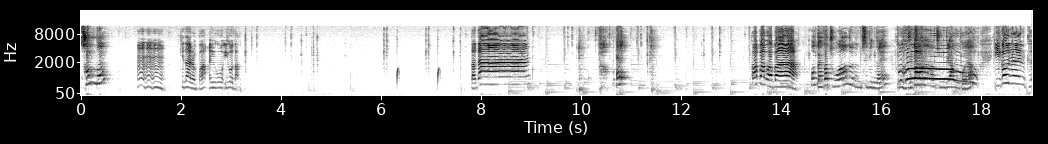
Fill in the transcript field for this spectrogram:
선물? 응응응. 기다려봐. 아 이거 이거다 따단 어? 봐봐 봐봐 어, 내가 좋아하는 음식이네? 누가 준비한 거야? 이거는 그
